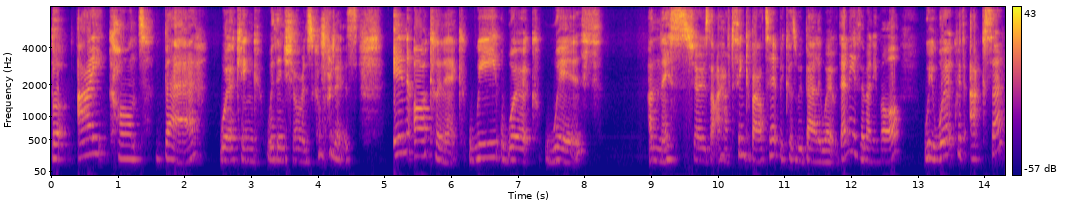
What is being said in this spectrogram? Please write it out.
but I can't bear working with insurance companies. In our clinic, we work with, and this shows that I have to think about it because we barely work with any of them anymore. We work with AXA,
